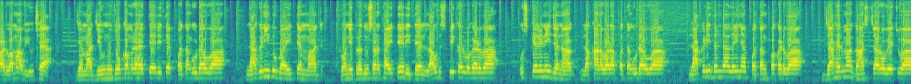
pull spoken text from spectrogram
પાડવામાં આવ્યું છે. જેમાં જીવનું જોખમ રહે તે રીતે પતંગ ઉડાવવા, લાગણી દુભાઈ તેમજ ધ્વનિ પ્રદૂષણ થાય તે રીતે લાઉડ સ્પીકર વગાડવા, ઉશ્કેરણીજનક લખાણવાળા પતંગ ઉડાવવા, લાકડી દંડા લઈને પતંગ પકડવા, જાહેરમાં ઘાસચારો વેચવા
